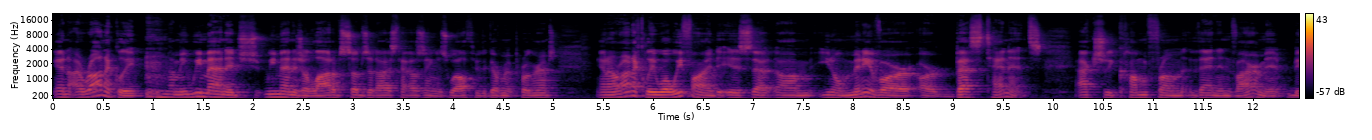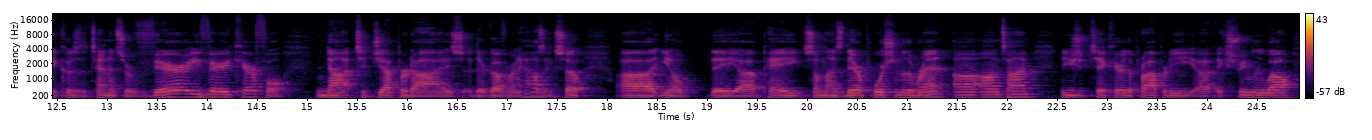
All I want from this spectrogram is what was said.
And ironically i mean we manage we manage a lot of subsidized housing as well through the government programs. And ironically, what we find is that um, you know many of our, our best tenants actually come from that environment because the tenants are very very careful not to jeopardize their government housing. So uh, you know they uh, pay sometimes their portion of the rent uh, on time. They usually take care of the property uh, extremely well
